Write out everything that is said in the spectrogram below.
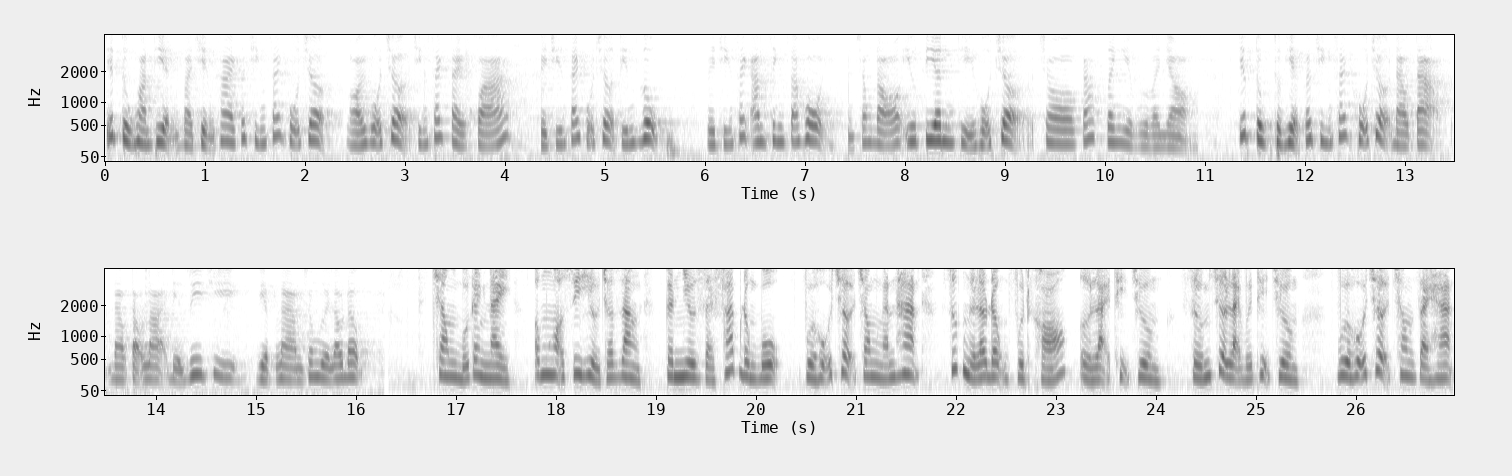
tiếp tục hoàn thiện và triển khai các chính sách hỗ trợ, gói hỗ trợ, chính sách tài khóa, về chính sách hỗ trợ tín dụng, về chính sách an sinh xã hội, trong đó ưu tiên thì hỗ trợ cho các doanh nghiệp vừa và nhỏ. Tiếp tục thực hiện các chính sách hỗ trợ đào tạo, đào tạo lại để duy trì việc làm cho người lao động. Trong bối cảnh này, ông Ngọ Duy hiểu cho rằng cần nhiều giải pháp đồng bộ vừa hỗ trợ trong ngắn hạn giúp người lao động vượt khó ở lại thị trường, sớm trở lại với thị trường, vừa hỗ trợ trong dài hạn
